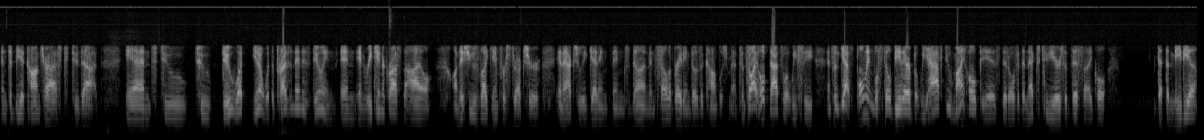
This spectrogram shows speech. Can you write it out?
and to be a contrast to that and to to do what you know what the president is doing in in reaching across the aisle on issues like infrastructure and actually getting things done and celebrating those accomplishments. And so I hope that's what we see. And so, yes, polling will still be there, but we have to. My hope is that over the next two years of this cycle, that the media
